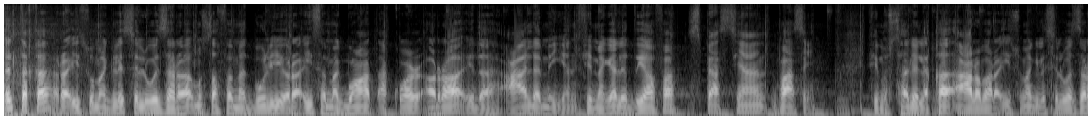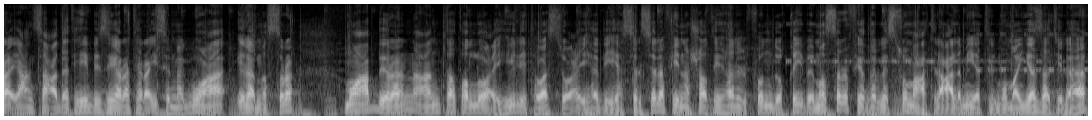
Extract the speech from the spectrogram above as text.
التقى رئيس مجلس الوزراء مصطفى مدبولي رئيس مجموعة أكوار الرائدة عالميا في مجال الضيافة سباستيان باسين. في مستهل اللقاء أعرب رئيس مجلس الوزراء عن سعادته بزيارة رئيس المجموعة إلى مصر معبرا عن تطلعه لتوسع هذه السلسلة في نشاطها الفندقي بمصر في ظل السمعة العالمية المميزة لها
